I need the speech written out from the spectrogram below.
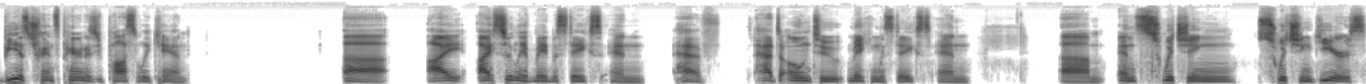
be as transparent as you possibly can. Uh i i certainly have made mistakes and have had to own to making mistakes and um and switching switching gears.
